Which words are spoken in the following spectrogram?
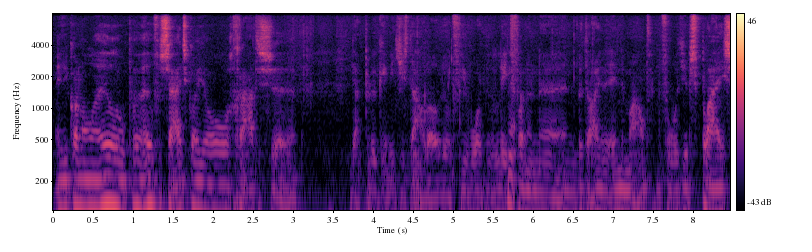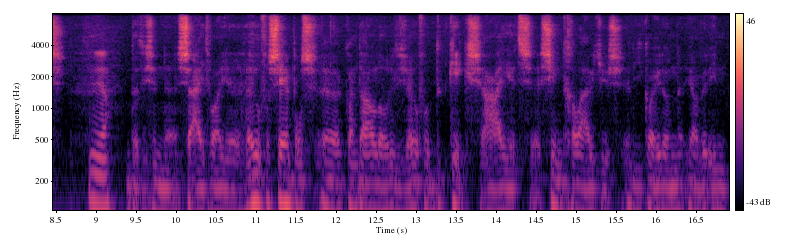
En je kan al heel, op eh, heel veel sites kan je al gratis eh ja, pluginnetjes downloaden. Of je wordt lid van een, eh, een betaalde in de maand. Bijvoorbeeld je hebt Splice. Ja. Dat is een, eh, een site waar je heel veel samples eh, kan downloaden. Dus heel veel de kicks, hi-hats, eh, syncgeluidjes. En die kan je dan eh, ja, weer in,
